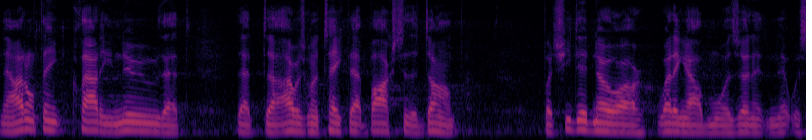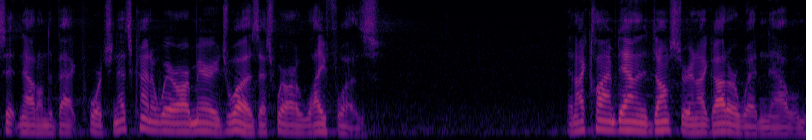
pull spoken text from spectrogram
Now, I don't think Cloudy knew that, that uh, I was going to take that box to the dump, but she did know our wedding album was in it, and it was sitting out on the back porch. And that's kind of where our marriage was, that's where our life was. And I climbed down in the dumpster and I got our wedding album.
